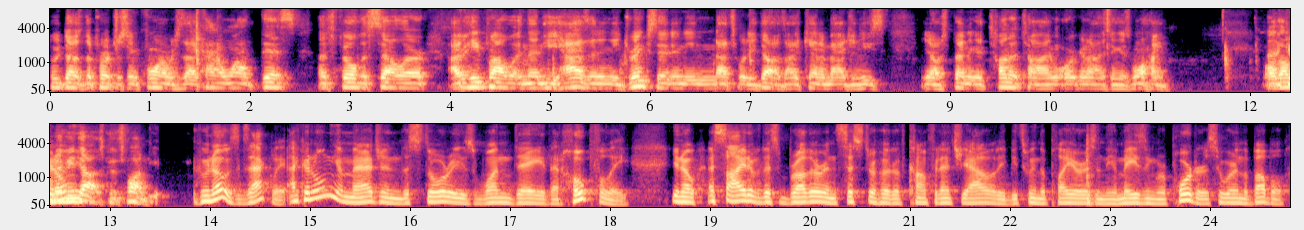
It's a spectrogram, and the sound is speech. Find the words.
who does the purchasing for him. Says, "I kind of want this. Let's fill the cellar." I mean, he probably, and then he has it and he drinks it, and he, that's what he does. I can't imagine he's, you know, spending a ton of time organizing his wine. Although maybe only, he does because it's fun. Who knows? Exactly. I can only imagine the stories one day that hopefully you know aside of this brother and sisterhood of confidentiality between the players and the amazing reporters who were in the bubble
